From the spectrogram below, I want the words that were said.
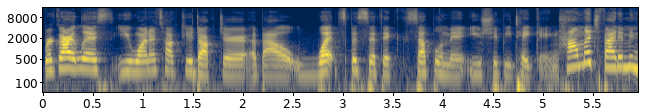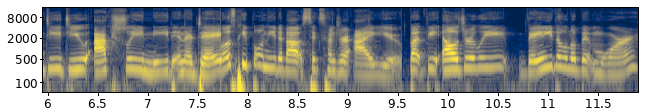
Regardless, you want to talk to your doctor about what specific supplement you should be taking. How much vitamin D do you actually need in a day? Most people need about 600 IU, but the elderly, they need a little bit more,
